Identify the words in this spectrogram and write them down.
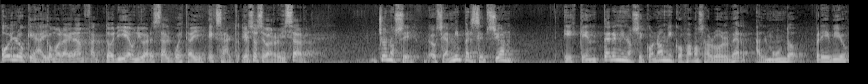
hoy lo que hay... Es como la gran factoría universal puesta ahí. Exacto. Y eso se va a revisar. Yo no sé, o sea, mi percepción es que en términos económicos vamos a volver al mundo previo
